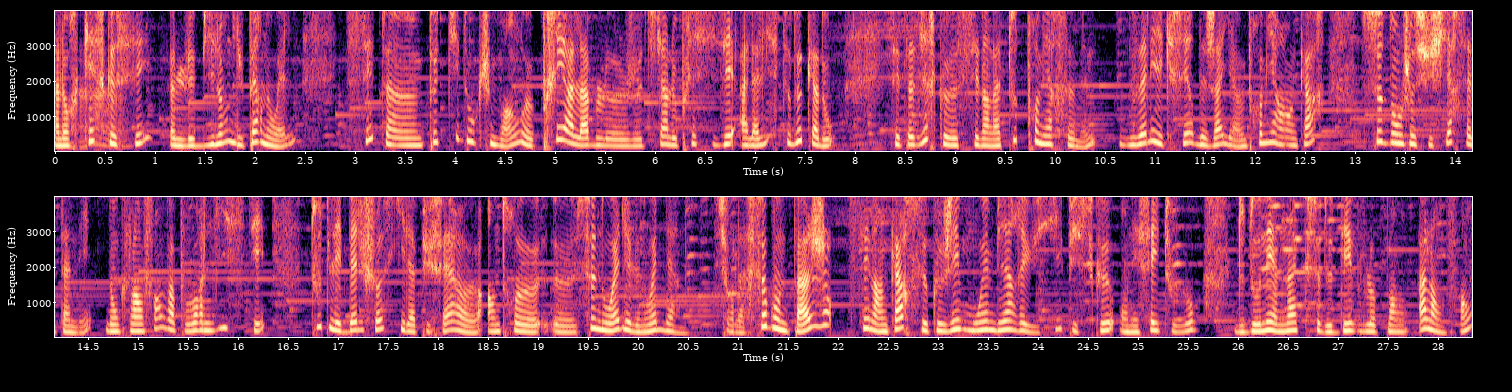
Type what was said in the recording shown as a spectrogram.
Alors qu'est-ce que ah. c'est le bilan du Père Noël? C'est un petit document euh, préalable, je tiens à le préciser, à la liste de cadeaux. C'est-à-dire que c'est dans la toute première semaine. Vous allez écrire déjà, il y a un premier encart, ce dont je suis fière cette année. Donc l'enfant va pouvoir lister toutes les belles choses qu'il a pu faire euh, entre euh, ce Noël et le Noël dernier. Sur la seconde page, c'est l'encart ce que j'ai moins bien réussi puisque on essaye toujours de donner un axe de développement à l'enfant.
